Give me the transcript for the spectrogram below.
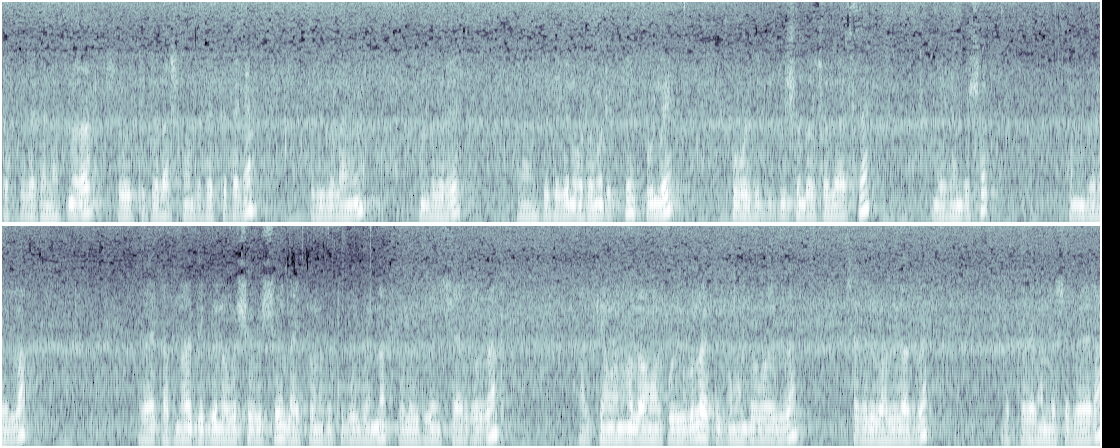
দেখতে থাকেন আপনারা শুরু থেকে লাস্ট দেখতে থাকেন। পুরিগুলো আমি সুন্দর করে তো দেখেন অটোমেটিকলি ফুলে উপর দিকে কী সুন্দর চলে আসছে। দেখেন দর্শক আলহামদুলিল্লাহ রাইট আপনারা দেখবেন অবশ্যই অবশ্যই লাইক কমেন্ট করতে বলবেন না ফলো দেবেন শেয়ার করবেন। আর কেমন হলো আমার পুরিগুলো একটু কমেন্ট করে দেবেন। আশা করি ভালো লাগবে। দেখতে দেখেন দর্শক ভাইয়েরা।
